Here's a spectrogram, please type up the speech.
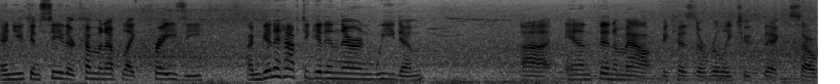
And you can see they're coming up like crazy. I'm going to have to get in there and weed them uh, and thin them out because they're really too thick. So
